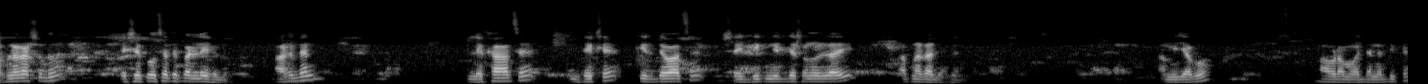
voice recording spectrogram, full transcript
আপনারা শুধু এসে পৌঁছাতে পারলেই হলো। আসবেন, লেখা আছে, দেখে তীর দেওয়া আছে। সেই দিক নির্দেশ অনুযায়ী আপনারা যাবেন। আমি যাব হাওড়া ময়দানের দিকে।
